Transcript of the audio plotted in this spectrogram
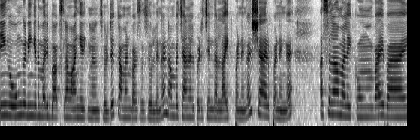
நீங்கள் உங்கள் நீங்கள் இந்த மாதிரி பாக்ஸ்லாம் வாங்கியிருக்கீங்களான்னு சொல்லிட்டு கமெண்ட் பாக்ஸில் சொல்லுங்கள் நம்ம சேனல் பிடிச்சிருந்தால் லைக் பண்ணுங்கள் ஷேர் பண்ணுங்கள் அஸ்லாம் அலைக்கும். பாய் பாய்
